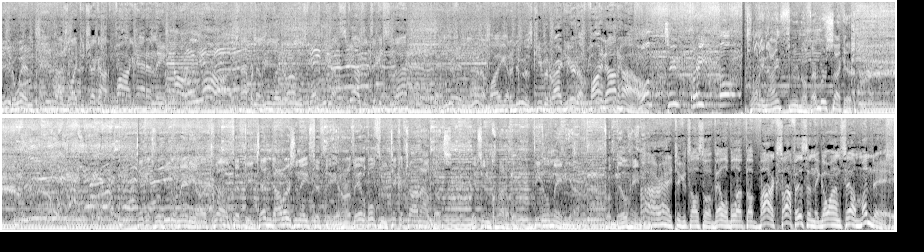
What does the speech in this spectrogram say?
for you to win. How'd you like to check out Foghat and the Outlaws happening a little later on this month? We got scabs of tickets to that, and you can win them. All you got to do is keep it right here to find out how. One, two, three, four. 29th through November 2nd. Tickets for Beatlemania are $12.50, $10, and $8.50 and are available through Ticketron outlets. It's incredible. Beatlemania from Bill Haney. All right, tickets also available at the box office and they go on sale Monday.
